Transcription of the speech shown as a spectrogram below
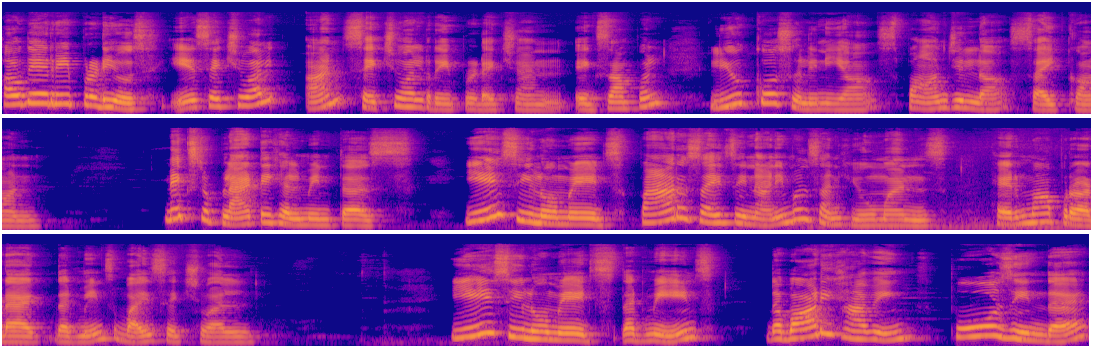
how they reproduce asexual and sexual reproduction example leucosolenia spongilla sycon Next, platyhelminthes. Acoelomates, parasites in animals and humans. Hermaphrodite, that means bisexual. Acoelomates, that means the body having pores in the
